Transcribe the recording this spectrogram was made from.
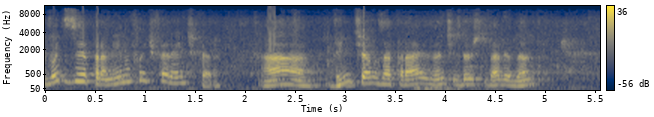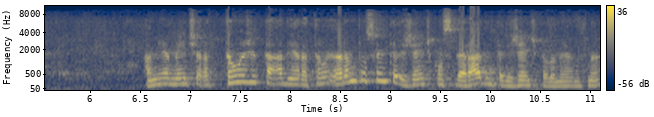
vou dizer, para mim não foi diferente, cara. Há 20 anos atrás, antes de eu estudar Vedanta, a minha mente era tão agitada e era tão. Eu era uma pessoa inteligente, considerada inteligente pelo menos, né?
